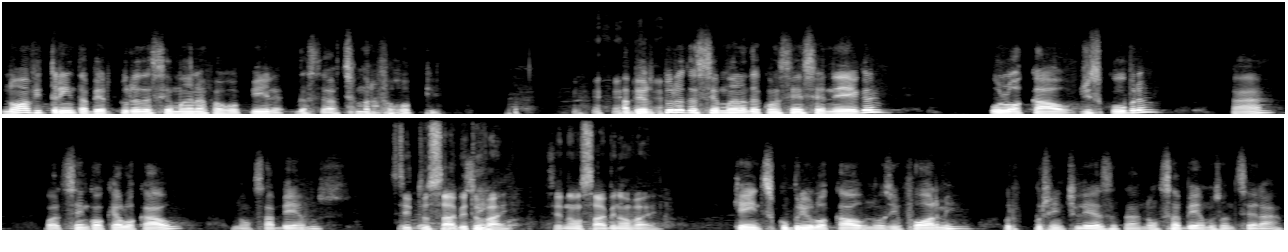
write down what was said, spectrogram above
9h30, abertura da Semana Farroupilha, da Semana Farroupilha. Abertura da Semana da Consciência Negra. O local, descubra, tá? Pode ser em qualquer local, não sabemos. Se tu sabe, tu vai. Se não sabe, não vai. Quem descobrir o local nos informe, por, por gentileza, tá? Não sabemos onde será,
